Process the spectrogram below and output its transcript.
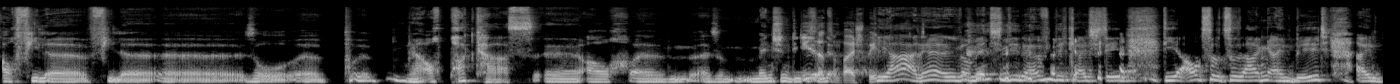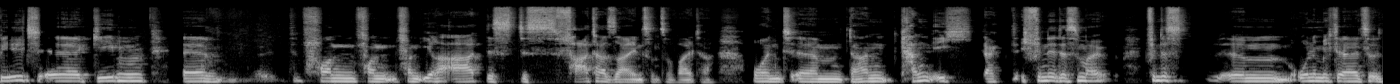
auch viele, viele äh, so äh, ja auch Podcasts, äh, auch äh, also Menschen, die dieser zum Beispiel ja ne, Menschen, die in der Öffentlichkeit stehen, die auch sozusagen ein Bild, ein Bild äh, geben. Äh, von, von, von ihrer Art des, des Vaterseins und so weiter. Und ähm, dann kann ich, ich finde das immer, ich finde das ähm, ohne mich da jetzt äh,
